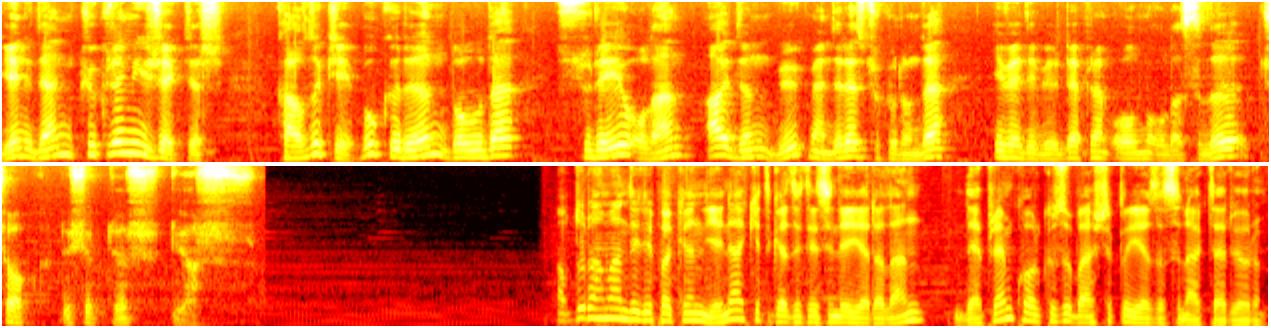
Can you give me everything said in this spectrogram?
yeniden kükremeyecektir. Kaldı ki bu kırığın doğuda süreyi olan Aydın Büyük Menderes Çukuru'nda ivedi bir deprem olma olasılığı çok düşüktür diyor. Abdurrahman Dilipak'ın Yeni Akit gazetesinde yer alan Deprem Korkusu başlıklı yazısını aktarıyorum.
